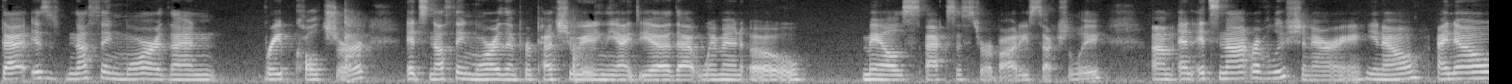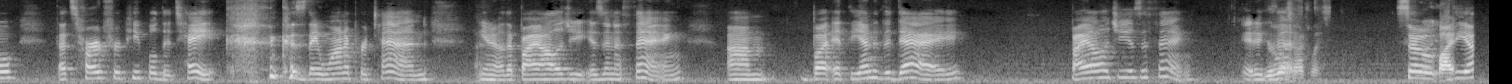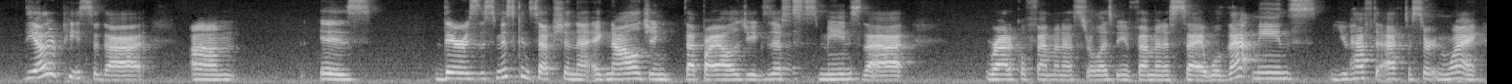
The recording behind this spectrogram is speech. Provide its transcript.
that is nothing more than rape culture. It's nothing more than perpetuating the idea that women owe males access to our bodies sexually. Um, and it's not revolutionary, you know? I know that's hard for people to take because they want to pretend, you know, that biology isn't a thing. Um, but at the end of the day, biology is a thing. It exists. Exactly. So Bi- the the other piece of that um, is there is this misconception that acknowledging that biology exists means that radical feminists or lesbian feminists say, well, that means you have to act a certain way.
